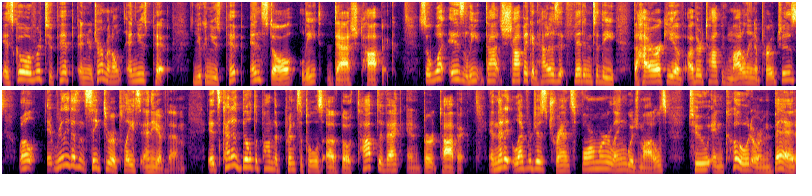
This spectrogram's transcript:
is go over to pip in your terminal and use pip. You can use pip install leet-topic. So what is leet-topic and how does it fit into the, the hierarchy of other topic modeling approaches? Well, it really doesn't seek to replace any of them. It's kind of built upon the principles of both Top2Vec and BERT Topic, in that it leverages transformer language models to encode or embed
